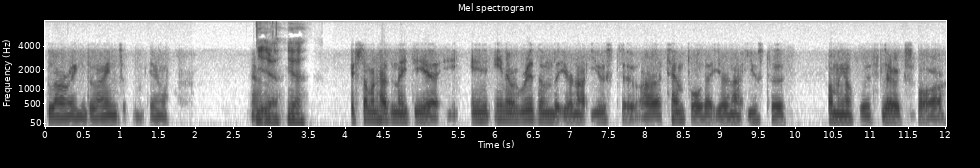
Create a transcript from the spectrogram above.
blurring the lines of them, you know. Um, yeah, yeah. If someone has an idea in in a rhythm that you're not used to, or a tempo that you're not used to coming up with lyrics for,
